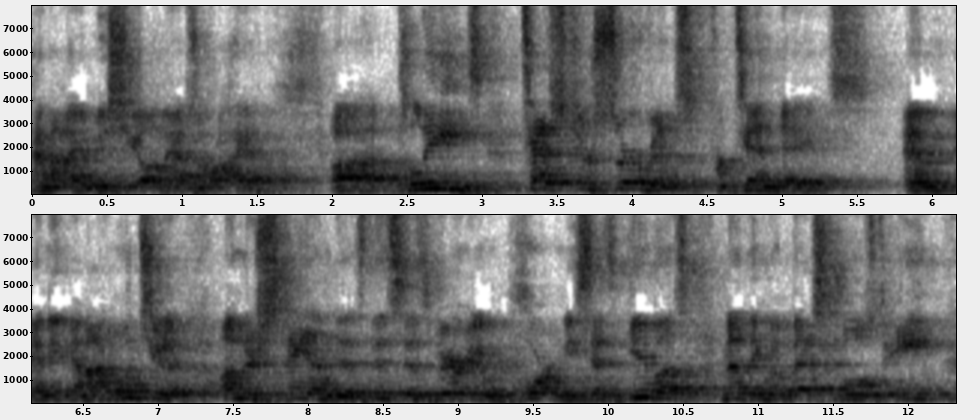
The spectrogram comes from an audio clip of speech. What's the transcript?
Hananiah, Mishael, and Azariah, uh, Please test your servants for 10 days. And, and, and I want you to understand this. This is very important. He says, Give us nothing but vegetables to eat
